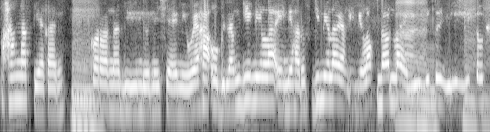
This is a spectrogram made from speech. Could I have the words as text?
hangat ya kan Hmm. corona di Indonesia ini. WHO bilang gini lah, ini harus gini lah, yang ini lockdown lah, Ah. gitu, ini gitu. Hmm.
